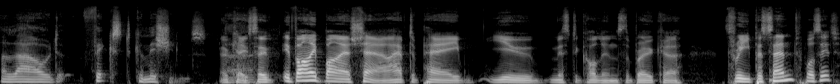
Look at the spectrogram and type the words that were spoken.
allowed fixed commissions. Okay, uh, so if I buy a share, I have to pay you, Mr. Collins, the broker, three percent was it?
